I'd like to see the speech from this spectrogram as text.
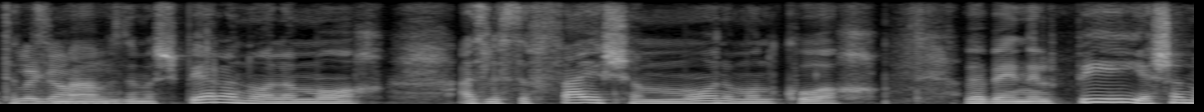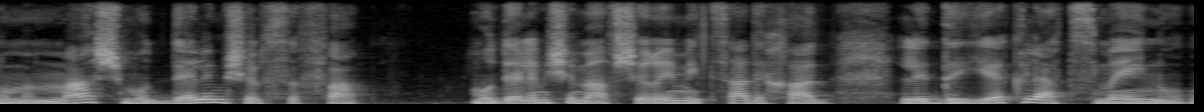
את עצמה, לגמרי. וזה משפיע לנו על המוח. אז לשפה יש המון המון כוח. וב-NLP יש לנו ממש מודלים של שפה. מודלים שמאפשרים מצד אחד לדייק לעצמנו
